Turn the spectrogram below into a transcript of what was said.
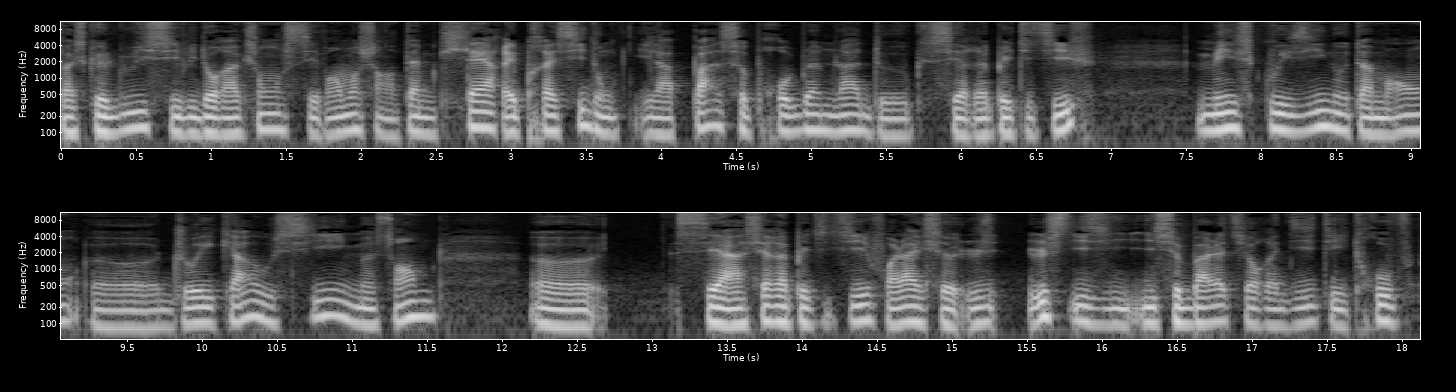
parce que lui, ses vidéos réactions, c'est vraiment sur un thème clair et précis, donc il a pas ce problème-là de c'est répétitif. Mais Squeezie notamment, euh, Joika aussi, il me semble, euh, c'est assez répétitif. Voilà, il se juste il se balade sur Reddit et il trouve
